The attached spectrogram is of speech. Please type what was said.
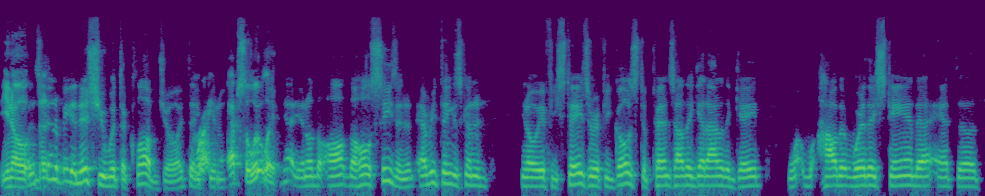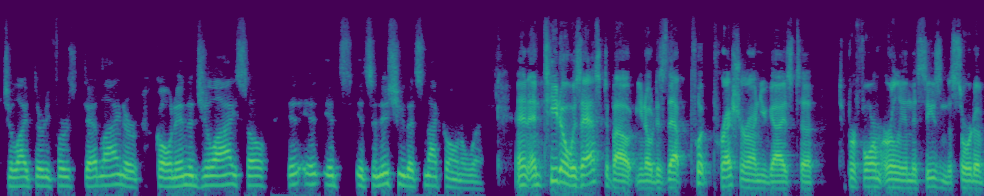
you know, it's going to be an issue with the club, Joe. I think. Right. You know, absolutely. Yeah. You know, the all the whole season, everything is going to, you know, if he stays or if he goes, depends how they get out of the gate how that where they stand at, at, the July 31st deadline or going into July. So it, it, it's it's an issue that's not going away. And and Tito was asked about, you know, does that put pressure on you guys to to perform early in the season to sort of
